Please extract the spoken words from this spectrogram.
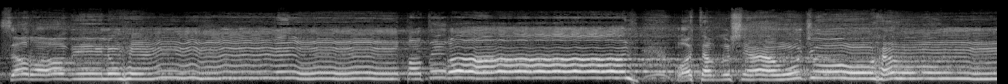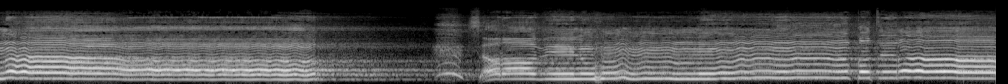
سرابيلهم من قطران وتغشى وجوههم النار. سرابيلهم من قطران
